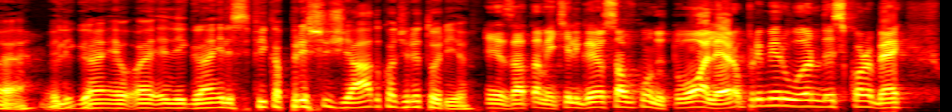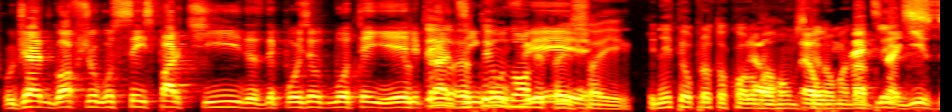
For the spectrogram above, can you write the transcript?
É, ele ganha, ele ganha, ele fica prestigiado com a diretoria. Exatamente, ele ganha o salvo-conduto. Olha, era o primeiro ano desse quarterback. O Jared Goff jogou seis partidas, depois eu botei ele para desenvolver. Eu tenho um nome pra isso aí, que nem tem o protocolo é, Mahomes é que não manda blitz.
